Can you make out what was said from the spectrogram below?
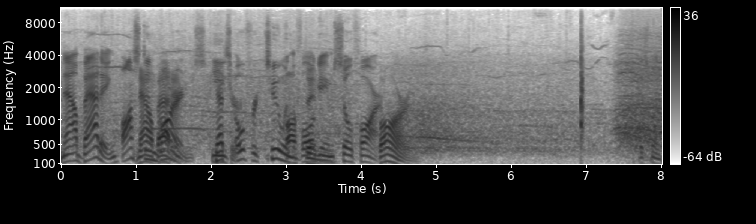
Now batting, Austin Now batting, Barnes. He's catcher, 0 for 2 in the Austin ball game so far. Barnes. This one's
